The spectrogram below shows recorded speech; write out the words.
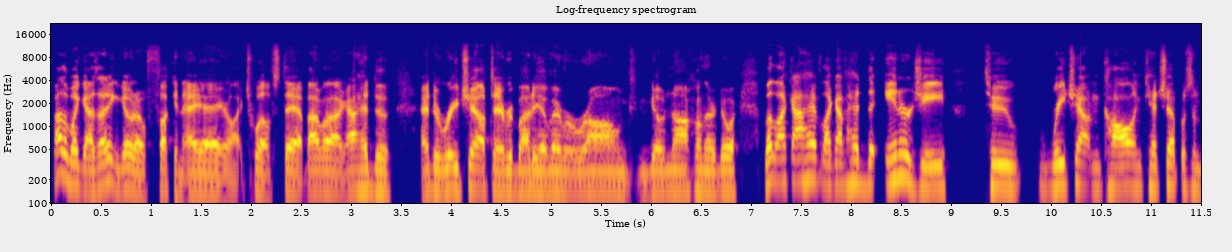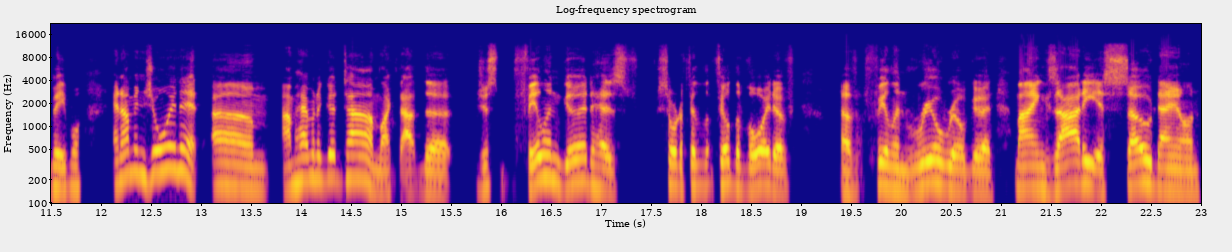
By the way, guys, I didn't go to fucking AA or like 12 step. I'm like I had to I had to reach out to everybody I've ever wronged and go knock on their door. But like I have like I've had the energy to reach out and call and catch up with some people and I'm enjoying it. Um I'm having a good time. Like the, the just feeling good has sort of filled, filled the void of of feeling real real good. My anxiety is so down,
